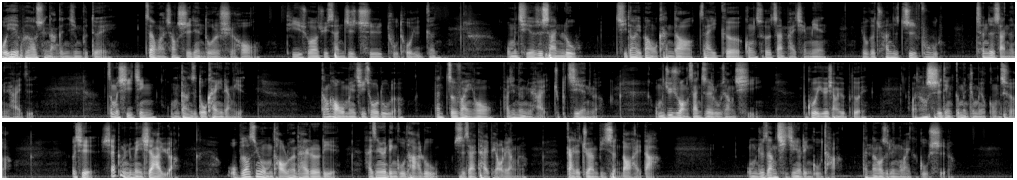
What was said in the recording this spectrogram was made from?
我也不知道是哪根筋不对，在晚上十点多的时候，提议说要去三只吃土托鱼羹。我们骑的是山路，骑到一半，我看到在一个公车站牌前面有个穿着制服、撑着伞的女孩子，这么吸睛，我们当然是多看一两眼。刚好我们也骑错路了，但折返以后，发现那个女孩就不见了。我们继续往三只的路上骑，不过越想越不对。晚上十点根本就没有公车啊，而且现在根本就没下雨啊！我不知道是因为我们讨论的太热烈，还是因为灵谷塔路实在太漂亮了，盖的居然比省道还大。我们就这样骑进了灵谷塔，但那又是另外一个故事了。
